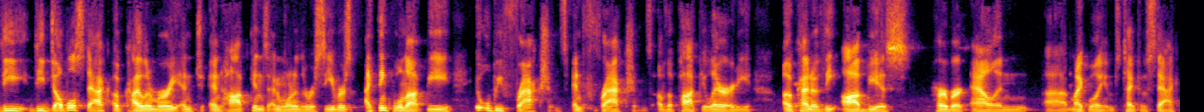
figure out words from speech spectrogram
the the double stack of Kyler Murray and and Hopkins and one of the receivers, I think will not be it will be fractions and fractions of the popularity of kind of the obvious Herbert, Allen, uh, Mike Williams type of stack.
